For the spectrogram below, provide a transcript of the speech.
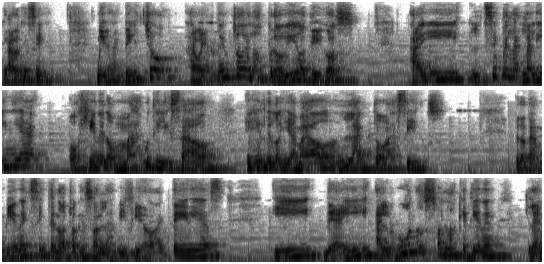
claro que sí. Mira, de hecho, a ver, dentro de los probióticos hay siempre la, la línea o género más utilizado es el de los llamados lactobacilos. Pero también existen otros que son las bifidobacterias, y de ahí algunos son los que tienen la,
